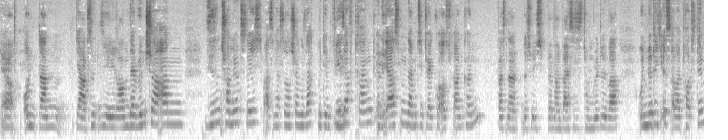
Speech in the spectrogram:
Ja. Und dann, ja, zünden sie den Raum der Wünsche an. Sie sind schon nützlich, weiß nicht, hast du das schon gesagt, mit dem Vielsafttrank im ersten, damit sie Draco ausfragen können. Was na, natürlich, wenn man weiß, dass es Tom Riddle war, unnötig ist, aber trotzdem.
